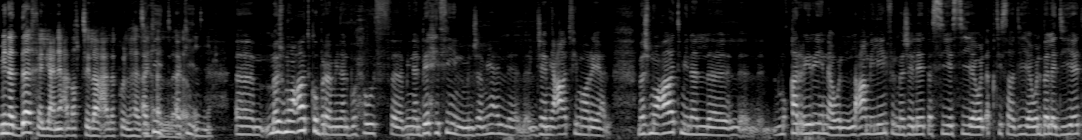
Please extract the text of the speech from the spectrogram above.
من الداخل يعني على اطلاع على كل هذه أكيد،. أكيد. مجموعات كبرى من البحوث من الباحثين من جميع ال- الجامعات في مونريال مجموعات من ال- ال- المقررين أو العاملين في المجالات السياسية والاقتصادية والبلديات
